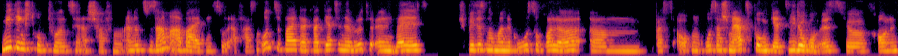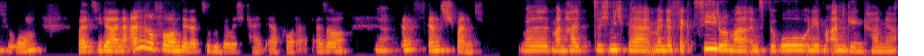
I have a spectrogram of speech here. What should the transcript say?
Meetingstrukturen zu erschaffen, andere Zusammenarbeiten zu erfassen und so weiter. Gerade jetzt in der virtuellen Welt spielt es nochmal eine große Rolle, ähm, was auch ein großer Schmerzpunkt jetzt wiederum ist für Frauen in Führung, weil es wieder eine andere Form der Dazugehörigkeit erfordert. Also ja. ganz, ganz spannend. Weil man halt sich nicht mehr im Endeffekt zieht oder mal ins Büro nebenan gehen kann, ja.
